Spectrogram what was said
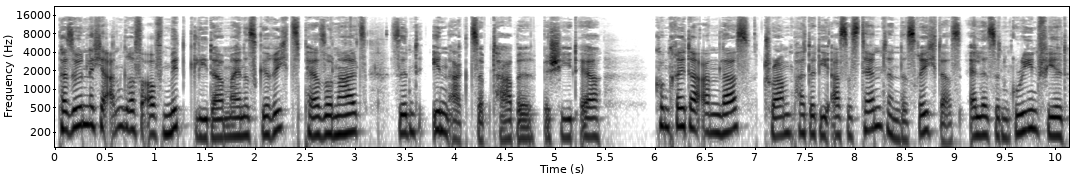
Persönliche Angriffe auf Mitglieder meines Gerichtspersonals sind inakzeptabel, beschied er. Konkreter Anlass, Trump hatte die Assistentin des Richters, Alison Greenfield,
